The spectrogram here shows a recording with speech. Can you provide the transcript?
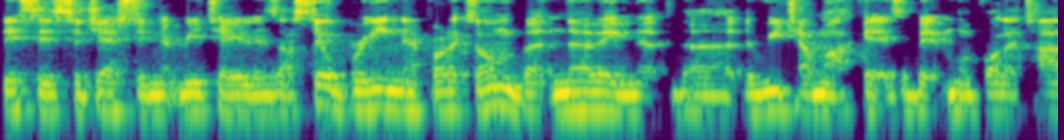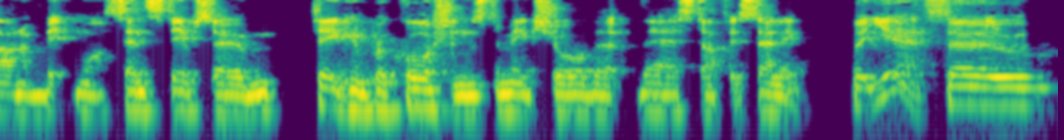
this is suggesting that retailers are still bringing their products on, but knowing that the, the retail market is a bit more volatile and a bit more sensitive. So taking precautions to make sure that their stuff is selling. But yeah, so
